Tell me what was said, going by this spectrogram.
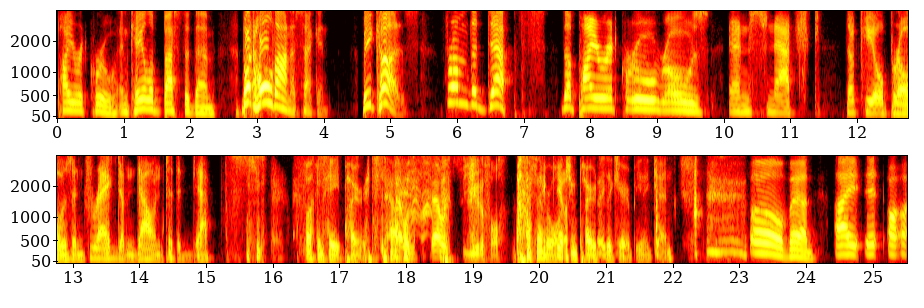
pirate crew. And Caleb bested them. But hold on a second. Because from the depths, the pirate crew rose and snatched the Kiel Pros and dragged them down to the depths. fucking hate pirates now. That was that was beautiful. I'm never Thank you. watching Pirates of the Caribbean again. oh man, I it. Uh, uh,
